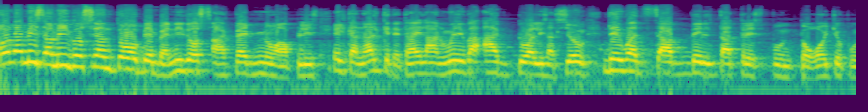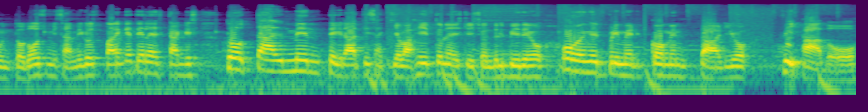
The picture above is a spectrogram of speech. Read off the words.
hola mis amigos, sean todos bienvenidos a Tecnoaplis, el canal que te trae la nueva actualización de WhatsApp Delta 3.8.2 mis amigos para que te la descargues totalmente gratis aquí abajito en la descripción del video o en el primer comentario fijado.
